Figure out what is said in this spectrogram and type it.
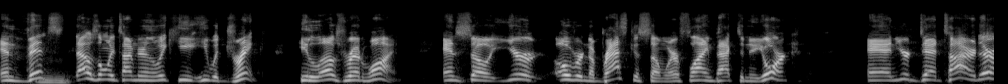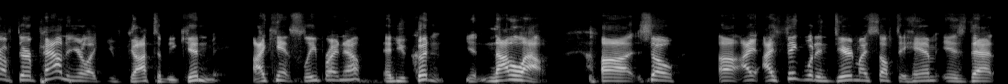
And Vince, mm. that was the only time during the week he he would drink. He loves red wine. And so you're over Nebraska somewhere flying back to New York and you're dead tired. They're up there pounding. You're like, you've got to be kidding me. I can't sleep right now. And you couldn't. You're not allowed. Uh, so uh, I, I think what endeared myself to him is that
